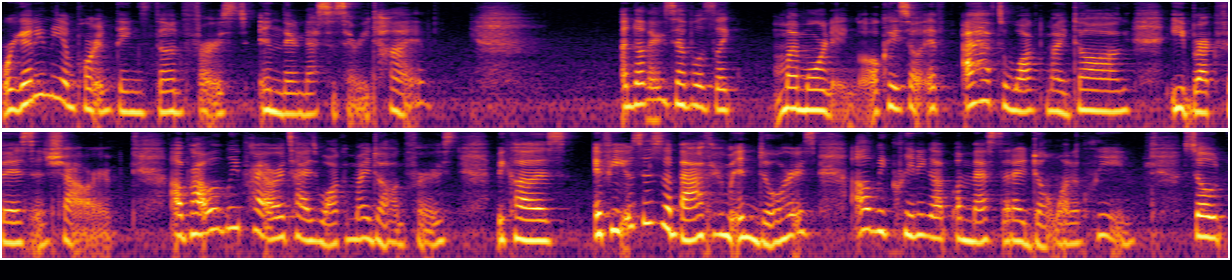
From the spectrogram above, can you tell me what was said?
we're getting the important things done first in their necessary time. Another example is like my morning. Okay, so if I have to walk my dog, eat breakfast, and shower, I'll probably prioritize walking my dog first because if he uses the bathroom indoors, I'll be cleaning up a mess that I don't want to clean. So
